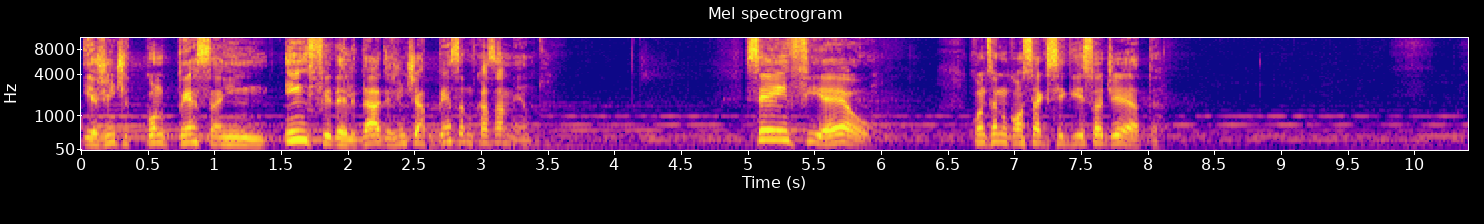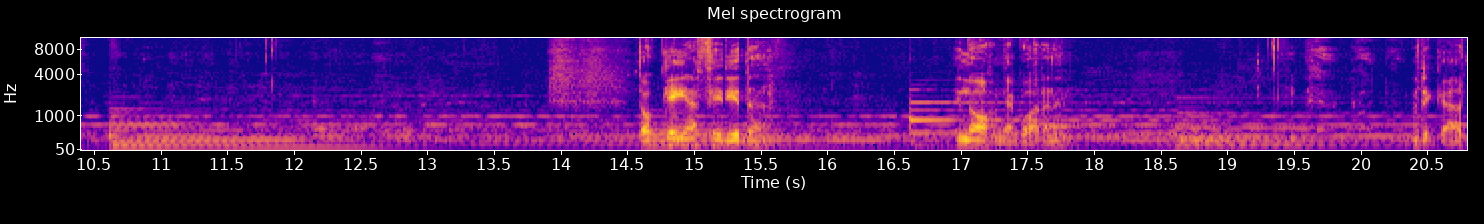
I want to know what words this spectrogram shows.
E a gente, quando pensa em infidelidade, a gente já pensa no casamento. Ser infiel, quando você não consegue seguir sua dieta. Toquei na ferida enorme agora, né? Obrigado.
